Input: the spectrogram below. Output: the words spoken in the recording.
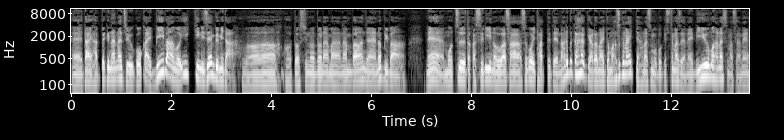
えー、第875回、ビバンを一気に全部見た。うわ今年のドラマナンバーワンじゃないの？ビバン。ねえ、もう2とか3の噂すごい立ってて、なるべく早くやらないとまずくないって話も僕してますよね。理由も話してますよね。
